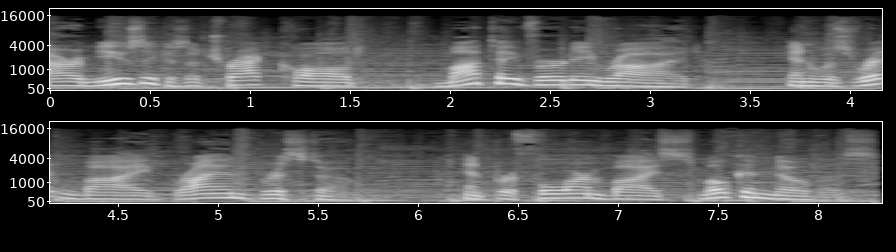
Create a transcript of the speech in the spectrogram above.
Our music is a track called Monteverde Ride and was written by Brian Bristow and performed by Smokin' Novas.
